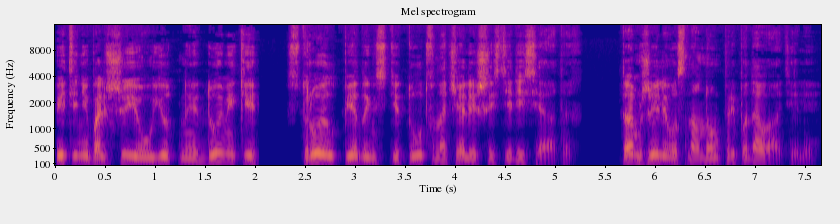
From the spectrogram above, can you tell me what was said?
Эти небольшие уютные домики строил пединститут в начале 60-х. Там жили в основном преподаватели.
